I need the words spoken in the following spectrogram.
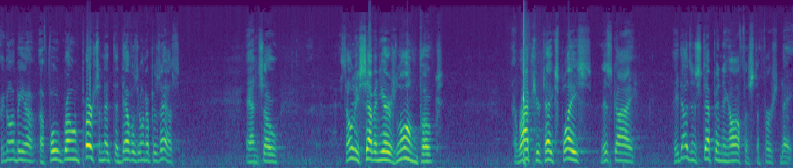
We're going to be a, a full-grown person that the devil's going to possess. And so it's only seven years long, folks. the rapture takes place, this guy, he doesn't step in the office the first day.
